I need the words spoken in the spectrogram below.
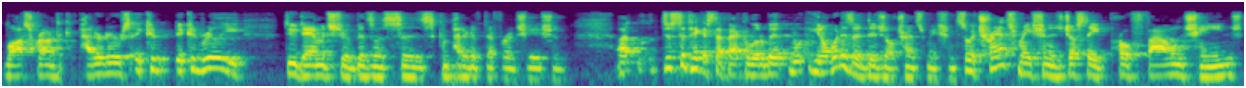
lost ground to competitors. It could, it could really do damage to a business's competitive differentiation. Uh, just to take a step back a little bit, you know, what is a digital transformation? So a transformation is just a profound change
